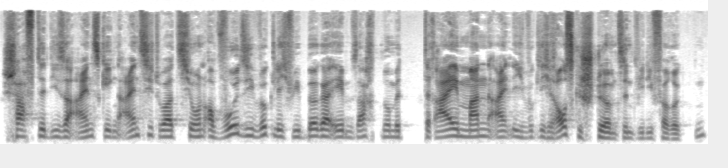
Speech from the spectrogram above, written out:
schaffte diese Eins gegen eins Situation, obwohl sie wirklich, wie Bürger eben sagt, nur mit drei Mann eigentlich wirklich rausgestürmt sind wie die Verrückten.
